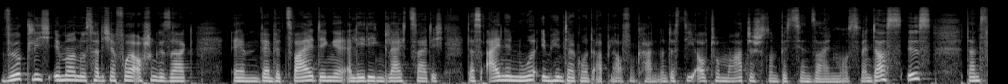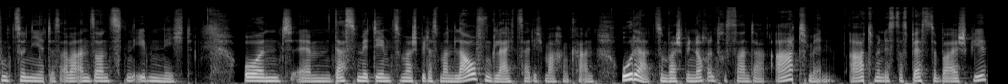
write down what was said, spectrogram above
wirklich immer, nur das hatte ich ja vorher auch schon gesagt, ähm, wenn wir zwei Dinge erledigen gleichzeitig, dass eine nur im Hintergrund ablaufen kann und dass die automatisch so ein bisschen sein muss. Wenn das ist, dann funktioniert es, aber ansonsten eben nicht. Und ähm, das mit dem zum Beispiel, dass man Laufen gleichzeitig machen kann oder zum Beispiel noch interessanter, Atmen. Atmen ist das beste Beispiel.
